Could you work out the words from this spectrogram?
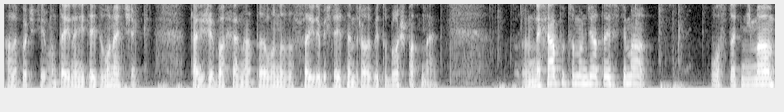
Ale počkej, on tady není teď zvoneček. Takže bacha na to, ono zase, kdybych teď zemřel, by to bylo špatné. Nechápu, co mám dělat tady s těma ostatníma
